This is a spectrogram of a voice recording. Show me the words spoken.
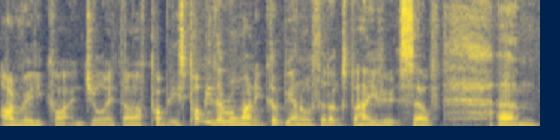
I really quite enjoy. Though I've probably it's probably the wrong one. It could be unorthodox behaviour itself. Um,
